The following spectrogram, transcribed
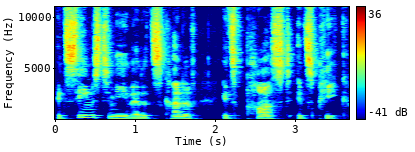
it seems to me that it's kind of it's past its peak.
